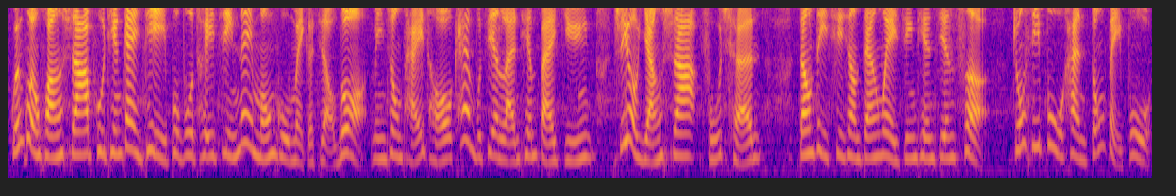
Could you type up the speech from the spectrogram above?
滚滚黄沙铺天盖地，步步推进内蒙古每个角落。民众抬头看不见蓝天白云，只有扬沙浮尘。当地气象单位今天监测，中西部和东北部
